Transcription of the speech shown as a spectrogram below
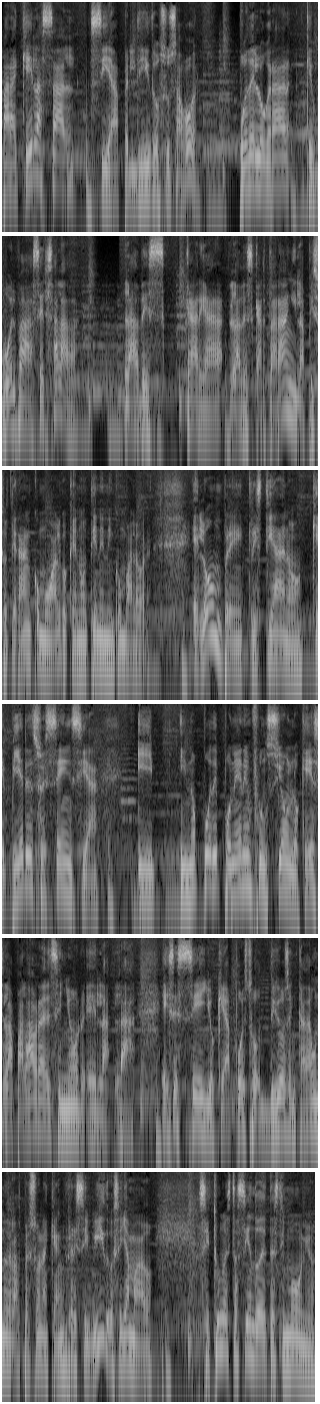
¿para qué la sal si ha perdido su sabor? puede lograr que vuelva a ser salada, la descarga, la descartarán y la pisotearán como algo que no tiene ningún valor. El hombre cristiano que pierde su esencia y, no puede poner en función lo que es la palabra del Señor, eh, ese sello que ha puesto Dios en cada una de las personas que han recibido ese llamado, si tú no estás siendo de testimonio,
